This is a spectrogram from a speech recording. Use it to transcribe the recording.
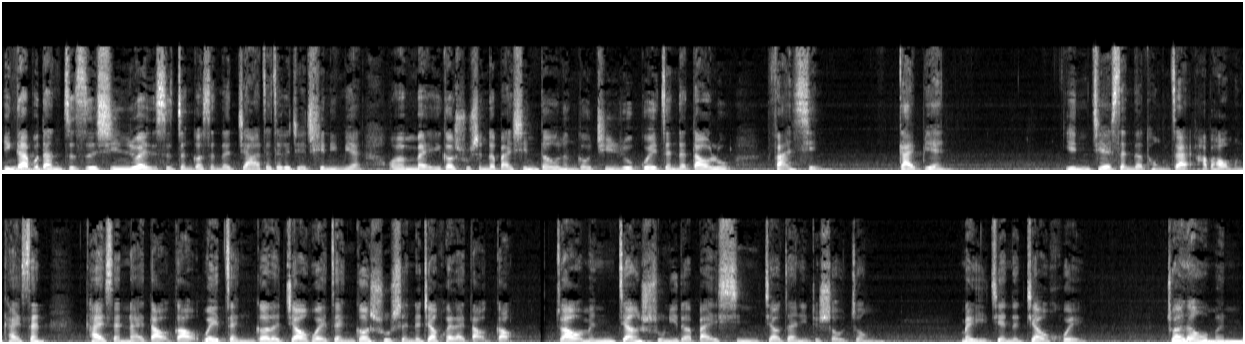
应该不单只是新锐，是整个神的家，在这个节气里面，我们每一个属神的百姓都能够进入归正的道路，反省、改变，迎接神的同在，好不好？我们开声，开声来祷告，为整个的教会，整个属神的教会来祷告。主啊，我们将属你的百姓交在你的手中，每一间的教会，主啊，让我们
